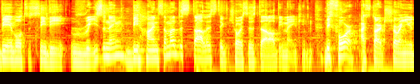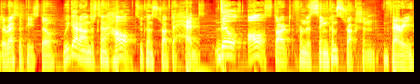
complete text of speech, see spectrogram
be able to see the reasoning behind some of the stylistic choices that I'll be making. Before I start showing you the recipes though, we gotta understand how to construct a head. They'll all start from the same construction. Very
